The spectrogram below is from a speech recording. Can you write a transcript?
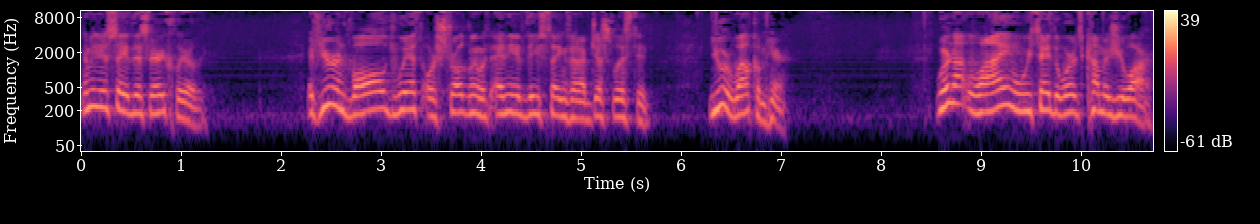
Let me just say this very clearly. If you're involved with or struggling with any of these things that I've just listed, you are welcome here. We're not lying when we say the words come as you are.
